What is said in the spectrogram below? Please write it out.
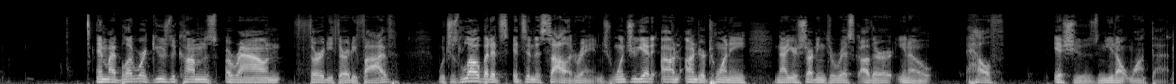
and my blood work usually comes around 30 35 which is low but it's it's in a solid range once you get on under 20 now you're starting to risk other you know health issues and you don't want that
